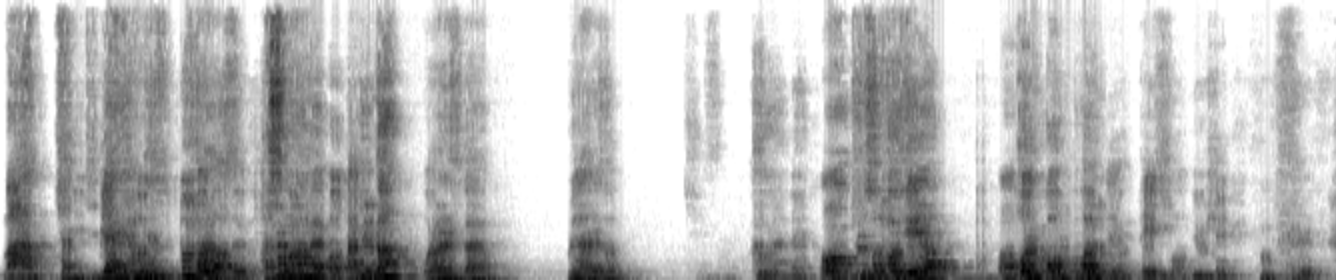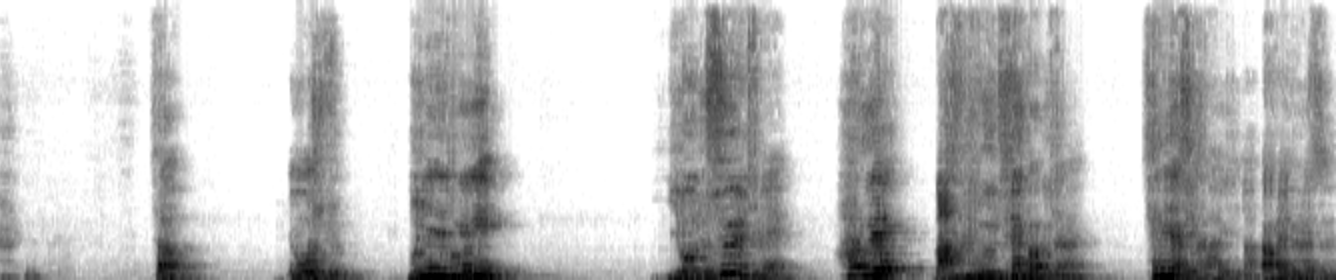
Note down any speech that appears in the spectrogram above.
막 자, 미- 미안해 잘못했어 또 전화가 왔어요 다시 한 번 하면 어, 안 될까? 뭐라 그랬을까요? 우리나라에서 그거야 네. 어? 줄서 저 뒤에야 어, 번호를 뽑, 뽑아줬대요 102번 이렇게 자 이거 보십시오 문재인 대통령이 이번 주 수요일쯤에 하루에 마스크 두장 받고 있잖아요 세네 장씩 강하게 됐다. 딱 발표를 했어요.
